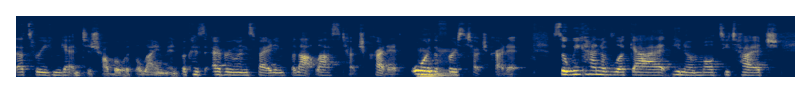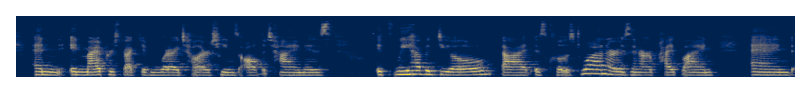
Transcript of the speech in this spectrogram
that's where you can get into trouble with alignment because everyone's fighting for that last touch credit or mm. the first touch credit. So we kind of look at, you know, multi-touch and in my perspective and what I tell our teams all the time is if we have a deal that is closed won or is in our pipeline and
